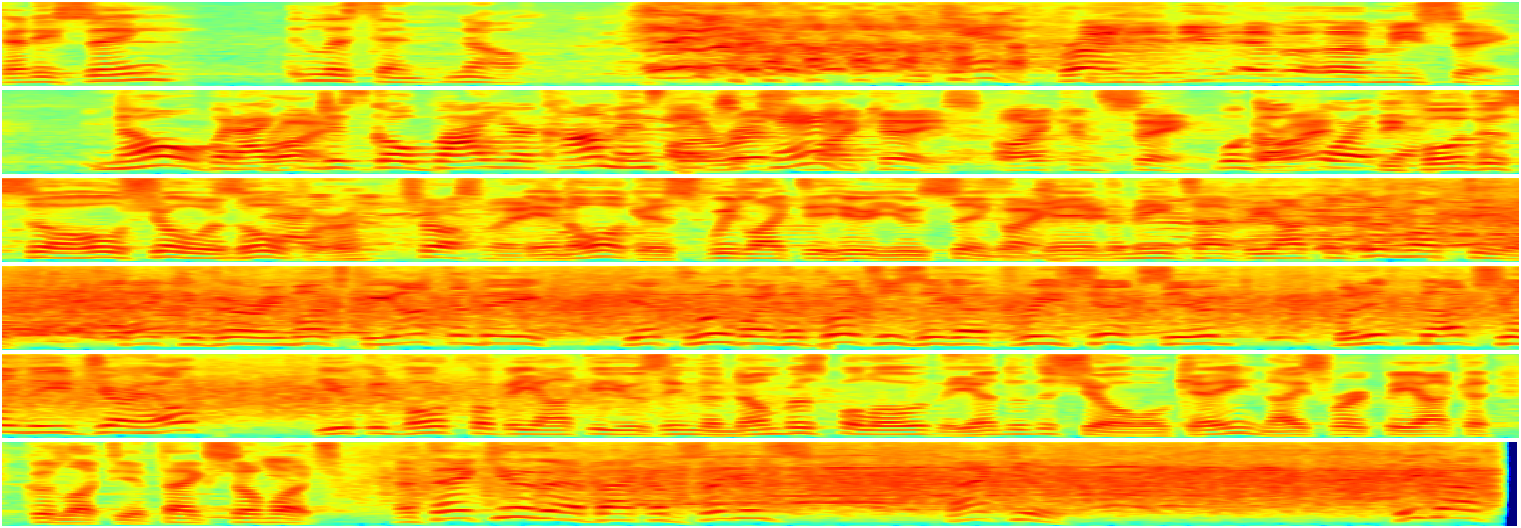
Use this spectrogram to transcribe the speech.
can he sing? Listen, no. you can't. Brandy, have you ever heard me sing? No, but I Right. can just go by your comments I that you rest can. my case. I can sing. Well, go all right? for it then. Before this uh, whole show is Exactly. over, Trust me. in August, we'd like to hear you sing, Thank okay? In the meantime, Bianca, good luck to you. Thank you very much. Bianca may get through by the brunches. They got three checks here. But if not, she'll need your help. You can vote for Bianca using the numbers below at the end of the show, okay? Nice work, Bianca. Good luck to you. Thanks so much. And thank you there, backup singers. Thank you. We got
